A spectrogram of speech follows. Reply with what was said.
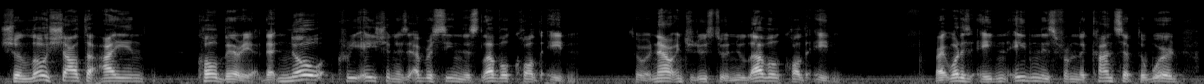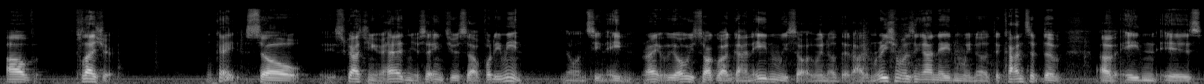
Shalo Shalta Ayin Kol Beria. That no creation has ever seen this level called Aiden. So we're now introduced to a new level called Aiden. Right? What is Aiden? Aiden is from the concept, the word of pleasure. Okay, so you're scratching your head and you're saying to yourself, what do you mean? no one's seen Eden, right? We always talk about Gan Eden. We saw, we know that Adam Rishon was in Gan Eden. We know that the concept of, of Eden is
